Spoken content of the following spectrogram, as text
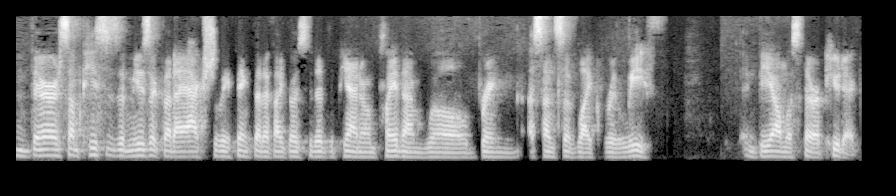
there are some pieces of music that I actually think that if I go sit at the piano and play them will bring a sense of like relief and be almost therapeutic.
